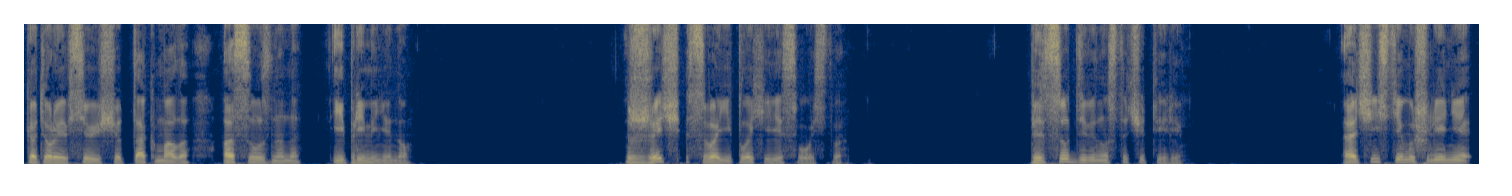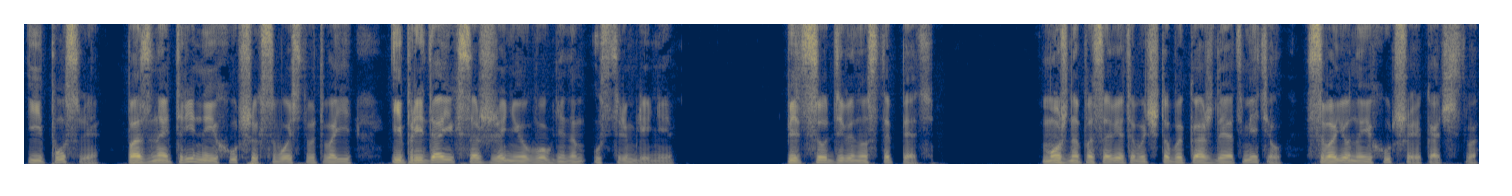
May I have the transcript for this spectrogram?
которое все еще так мало осознано и применено. Сжечь свои плохие свойства. 594. Очисти мышление и после познай три наихудших свойства твои – и предай их сожжению в огненном устремлении. 595. Можно посоветовать, чтобы каждый отметил свое наихудшее качество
